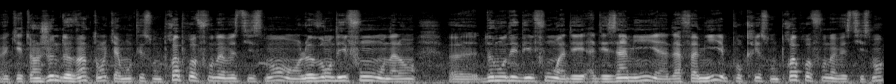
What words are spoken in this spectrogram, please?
euh, qui est un jeune de 20 ans qui a monté son propre fonds d'investissement en levant des fonds, en allant euh, demander des fonds à des, amis, à la famille pour créer son propre fonds d'investissement.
